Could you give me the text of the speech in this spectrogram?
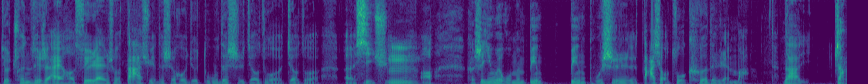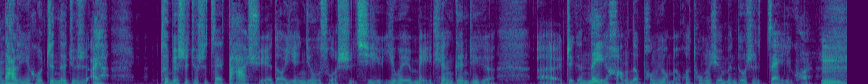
就纯粹是爱好，虽然说大学的时候就读的是叫做叫做呃戏曲，嗯啊，可是因为我们并并不是打小做科的人嘛，那长大了以后真的就是哎呀，特别是就是在大学到研究所时期，因为每天跟这个呃这个内行的朋友们或同学们都是在一块儿，嗯，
